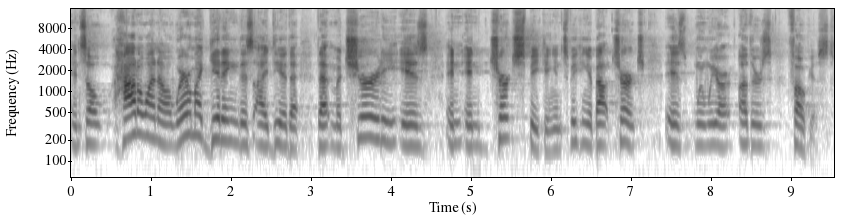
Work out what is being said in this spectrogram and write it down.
And so, how do I know? Where am I getting this idea that, that maturity is, in, in church speaking, and speaking about church, is when we are others focused?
